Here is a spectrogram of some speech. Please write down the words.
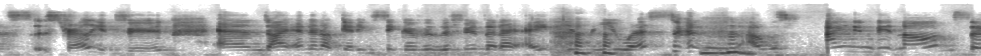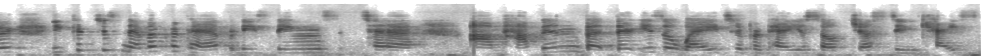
as Australian food. And I ended up getting sick over the food that I ate in the US. and I was fine in Vietnam. So you can just never prepare for these things to um, happen. But there is a way to prepare yourself just in case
